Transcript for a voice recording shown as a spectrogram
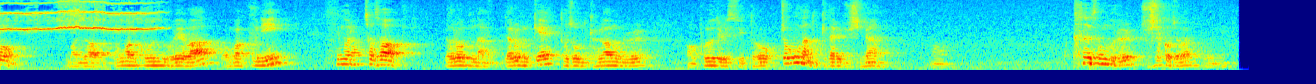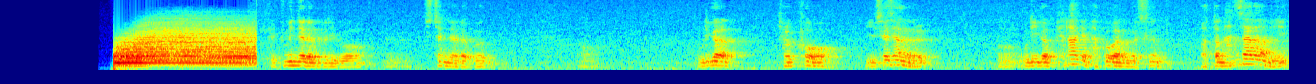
먼저 영광군 의회와 영광군이 힘을 합쳐서 여러분, 여러분께 더 좋은 결과물을 어, 보여드릴 수 있도록 조금만 더 기다려 주시면 어, 큰 선물을 주실 거죠, 의원님? 그 국민 여러분 그리고 그 시청자 여러분 어, 우리가 결코 이 세상을 어, 우리가 편하게 바꿔가는 것은 어떤 한 사람이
